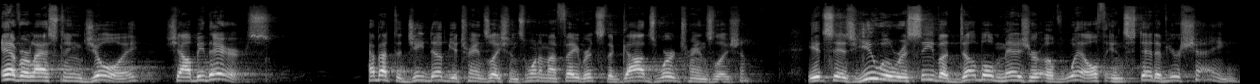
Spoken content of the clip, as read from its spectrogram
Everlasting joy shall be theirs. How about the GW translations? One of my favorites, the God's Word translation. It says, You will receive a double measure of wealth instead of your shame.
